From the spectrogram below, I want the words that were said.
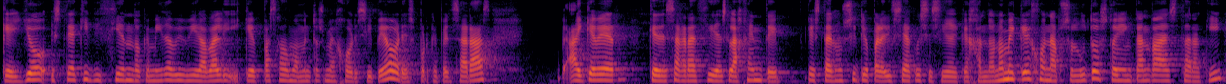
que yo esté aquí diciendo que me he ido a vivir a Bali y que he pasado momentos mejores y peores, porque pensarás hay que ver qué desagradecida es la gente que está en un sitio paradisíaco y se sigue quejando. No me quejo en absoluto, estoy encantada de estar aquí,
